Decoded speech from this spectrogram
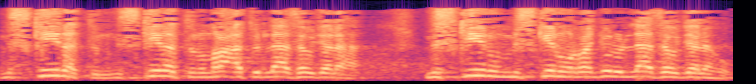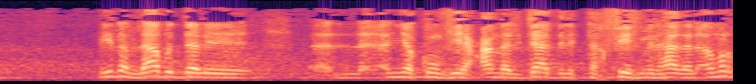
مسكينة مسكينة امرأة لا زوج لها. مسكين مسكين رجل لا زوج له. إذا لا بد أن يكون في عمل جاد للتخفيف من هذا الأمر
